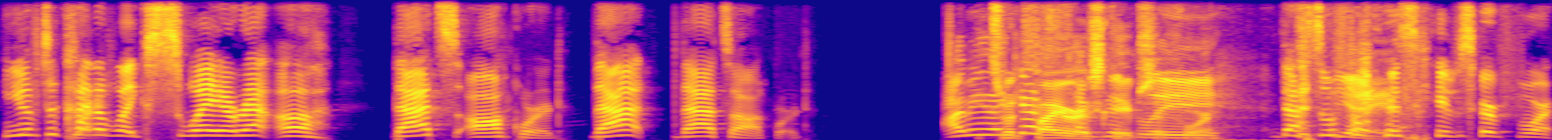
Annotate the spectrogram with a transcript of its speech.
You have to kind of like sway around. Ugh, that's awkward. That that's awkward. I mean, That's I what guess fire escapes are for. That's what Yeah, fire yeah. escapes are for.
